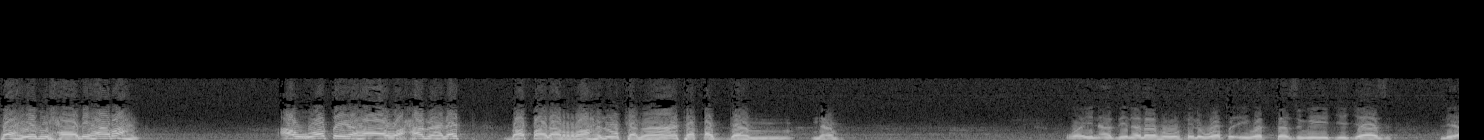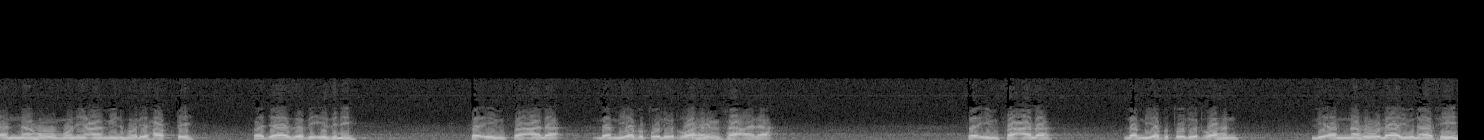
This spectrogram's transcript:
فهي بحالها رهن. أو وطئها وحملت بطل الرهن كما تقدم. نعم. وإن أذن له في الوطئ والتزويج جاز لأنه منع منه لحقه فجاز بإذنه. فإن فعل لم يبطل الرهن. فإن فعل. فإن فعل لم يبطل الرهن. لأنه لا ينافيه.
